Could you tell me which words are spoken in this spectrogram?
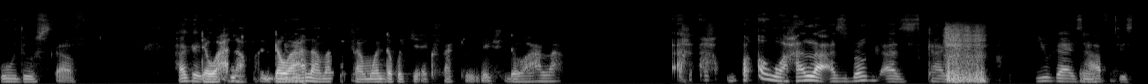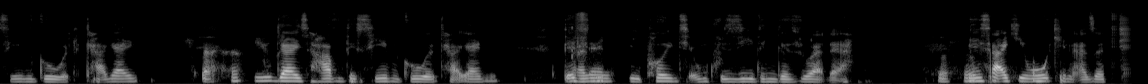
all those stuff haka Da wahala, da wahala ma ka samu wanda kuke exactly da shi da wahala. ba wahala as long as ka you guys Mm. have the same goal ka Uh-huh. you guys have the same goal ka gani Ka gane. definitely point in ku zai dinga zuwa ɗaya Mhm. me yasa ake working as a team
